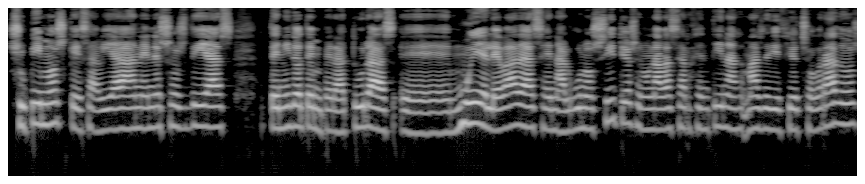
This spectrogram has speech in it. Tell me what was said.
supimos que se habían en esos días tenido temperaturas eh, muy elevadas en algunos sitios, en una base argentina más de 18 grados,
